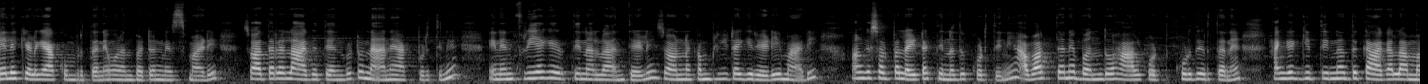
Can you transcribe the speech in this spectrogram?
ಮೇಲೆ ಕೆಳಗೆ ಹಾಕೊಂಡ್ಬಿಡ್ತಾನೆ, ಒಂದೊಂದು ಬಟನ್ ಮಿಸ್ ಮಾಡಿ. ಸೊ ಆ ಥರ ಎಲ್ಲ ಆಗುತ್ತೆ ಅಂದ್ಬಿಟ್ಟು ನಾನೇ ಹಾಕ್ಬಿಡ್ತೀನಿ. ಇನ್ನೇನು ಫ್ರೀಯಾಗಿ ಇರ್ತೀನಲ್ವ ಅಂತೇಳಿ. ಸೊ ಅವನ್ನ ಕಂಪ್ಲೀಟಾಗಿ ರೆಡಿ ಮಾಡಿ ಅವನಿಗೆ ಸ್ವಲ್ಪ ಲೈಟಾಗಿ ತಿನ್ನೋದಕ್ಕೆ ಕೊಡ್ತೀನಿ. ಅವಾಗ ತಾನೇ ಬಂದು ಹಾಲು ಕೊಟ್ಟು ಕುಡ್ದಿರ್ತಾನೆ. ಹಾಗಾಗಿ ತಿನ್ನೋದಕ್ಕಾಗಲ್ಲ ಅಮ್ಮ,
